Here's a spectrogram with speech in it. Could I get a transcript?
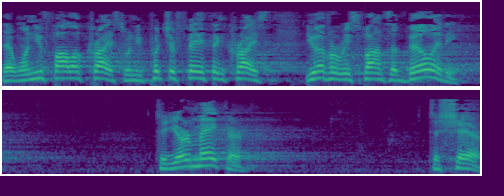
That when you follow Christ, when you put your faith in Christ, you have a responsibility to your Maker to share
